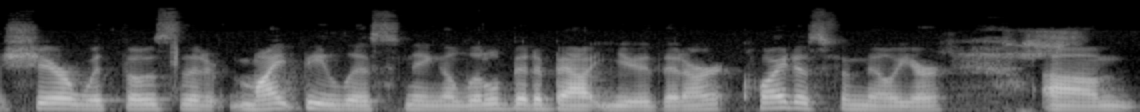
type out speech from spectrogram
share with those that might be listening a little bit about you that aren't quite as familiar. Um,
